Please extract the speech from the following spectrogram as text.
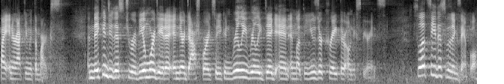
by interacting with the marks. And they can do this to reveal more data in their dashboard so you can really, really dig in and let the user create their own experience. So let's see this with an example.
